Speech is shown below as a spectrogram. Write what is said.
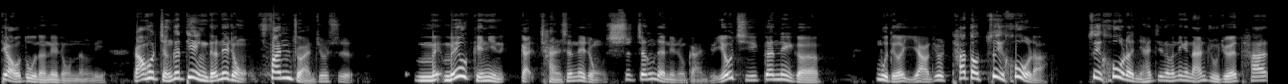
调度的那种能力，然后整个电影的那种翻转，就是没没有给你感产生那种失真的那种感觉，尤其跟那个穆德一样，就是他到最后了，最后了，你还记得吗？那个男主角他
